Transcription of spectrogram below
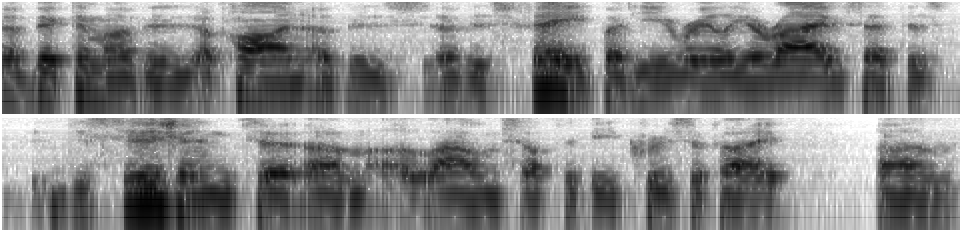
a victim of his, a pawn of his of his fate, but he really arrives at this decision to um, allow himself to be crucified. Um,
